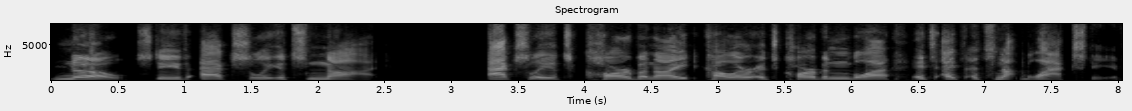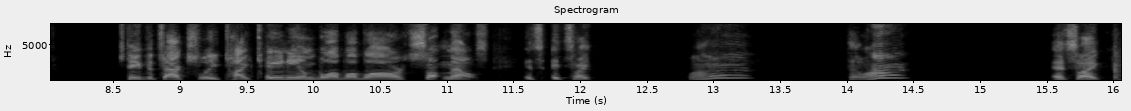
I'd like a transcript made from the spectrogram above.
No, Steve, actually, it's not. Actually, it's carbonite color. It's carbon black. It's it's not black, Steve. Steve, it's actually titanium, blah blah blah, or something else. It's it's like, what? The what? It's like,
